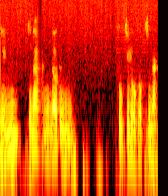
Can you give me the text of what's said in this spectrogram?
เห็นสุนัขนี่เราถึงถูกฉลกกับสุนัข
